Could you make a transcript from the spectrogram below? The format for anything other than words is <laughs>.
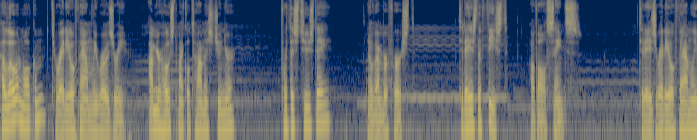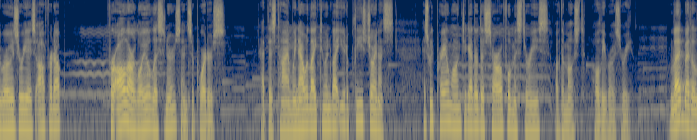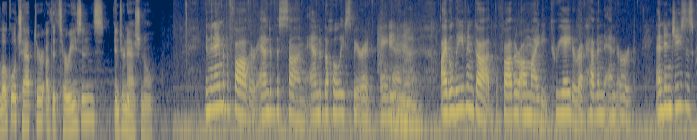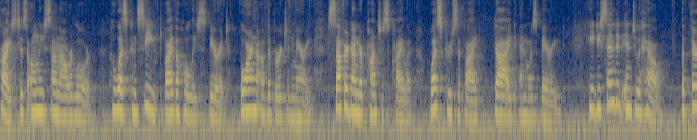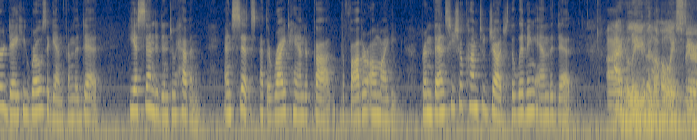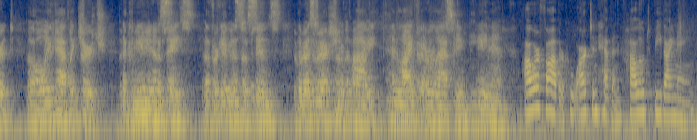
Hello and welcome to Radio Family Rosary. I'm your host, Michael Thomas Jr. For this Tuesday, November 1st. Today is the feast of All Saints. Today's Radio Family Rosary is offered up for all our loyal listeners and supporters. At this time, we now would like to invite you to please join us as we pray along together the sorrowful mysteries of the Most Holy Rosary. Led by the local chapter of the Theresians International. In the name of the Father, and of the Son, and of the Holy Spirit, amen. amen. I believe in God, the Father Almighty, creator of heaven and earth, and in Jesus Christ, his only Son, our Lord, who was conceived by the Holy Spirit, born of the Virgin Mary, suffered under Pontius Pilate, was crucified, died, and was buried. He descended into hell. The third day he rose again from the dead. He ascended into heaven and sits at the right hand of God, the Father Almighty. From thence he shall come to judge the living and the dead. I believe in the Holy Spirit, the Holy Catholic Church, the communion of saints, the forgiveness of sins, the resurrection of the body, and life everlasting. Amen. Our Father, who art in heaven, hallowed be thy name.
